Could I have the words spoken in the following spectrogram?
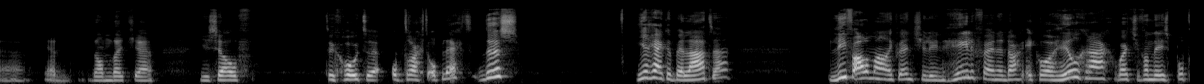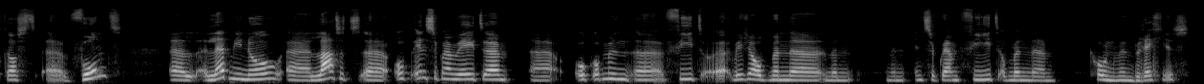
uh, ja, dan dat je jezelf te grote opdrachten oplegt. Dus hier ga ik het bij laten. Lief allemaal, ik wens jullie een hele fijne dag. Ik hoor heel graag wat je van deze podcast uh, vond. let me know. laat het op Instagram weten. ook op mijn feed. weet je, op mijn, mijn, mijn Instagram feed. Op mijn gewoon mijn berichtjes.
